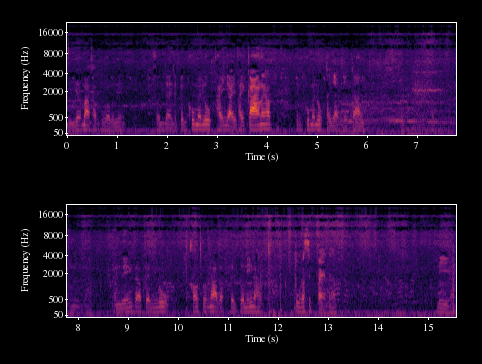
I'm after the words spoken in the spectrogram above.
มีเยอะมากครับวัววันนี้ ส่วนใหญ่จะเป็นคู่แม่ลูกไทยใหญ่ไทยกลางนะครับ เป็นคู่แม่ลูกไทยใหญ่ไทยกลาง อันนี้จะเป็นลูกเขาตัวหน้าจะเป็นตัวนี้นะครับคู่ละสิบแปดนะครับ นี่ครับ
